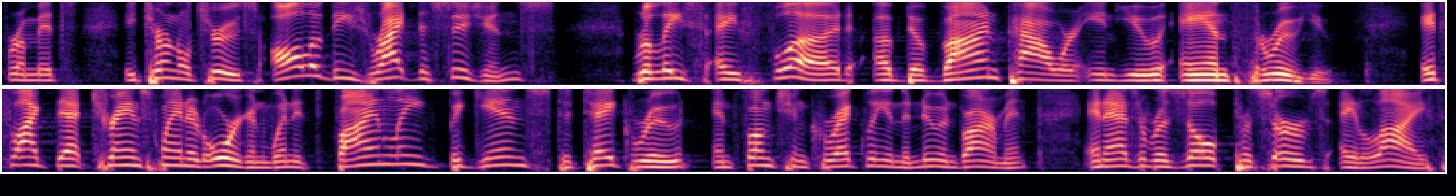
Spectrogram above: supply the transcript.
from its eternal truths, all of these right decisions release a flood of divine power in you and through you. It's like that transplanted organ when it finally begins to take root and function correctly in the new environment, and as a result, preserves a life.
